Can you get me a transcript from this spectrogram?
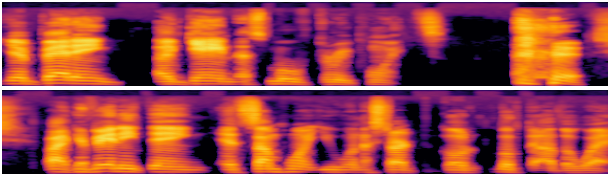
you're betting a game that's moved three points. like if anything, at some point you want to start to go look the other way.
